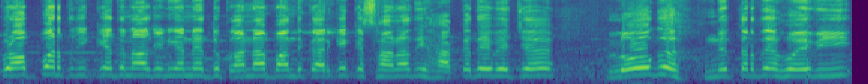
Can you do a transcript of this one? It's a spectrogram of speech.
ਪ੍ਰੋਪਰ ਤਰੀਕੇ ਦੇ ਨਾਲ ਜਿਹੜੀਆਂ ਨੇ ਦੁਕਾਨਾਂ ਬੰਦ ਕਰਕੇ ਕਿਸਾਨਾਂ ਦੀ ਹੱਕ ਦੇ ਵਿੱਚ ਲੋਕ ਨਿੱਤਰਦੇ ਹੋਏ ਵੀ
